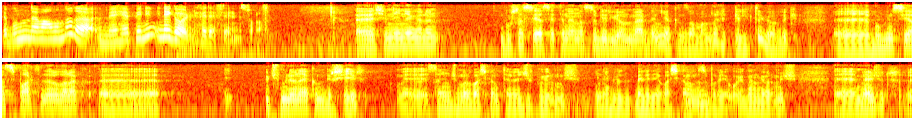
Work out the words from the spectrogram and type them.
Ve bunun devamında da MHP'nin İnegöl hedeflerini soralım. Ee, şimdi İnegöl'ün Bursa siyasetine nasıl bir yön verdiğini yakın zamanda hep birlikte gördük. Ee, bugün siyasi partiler olarak e, 3 milyona yakın bir şehir. Ee, Sayın Cumhurbaşkanı teveccüh buyurmuş. İnegöl Belediye Başkanımızı buraya uygun görmüş. Ee, mevcut e,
